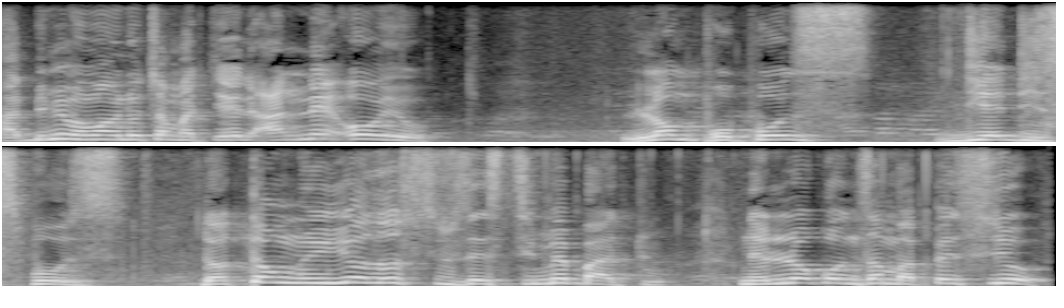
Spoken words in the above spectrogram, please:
abimi mama oyo ndotya makele ane oyo l'homme propose dieu dispose donc ntongo yo ozo sous-estime bato na eloko oyo nzambe apesi yo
